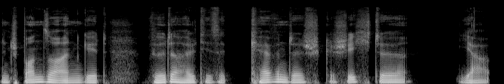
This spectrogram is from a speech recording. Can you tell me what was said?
den Sponsor angeht, würde halt diese Cavendish-Geschichte ja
